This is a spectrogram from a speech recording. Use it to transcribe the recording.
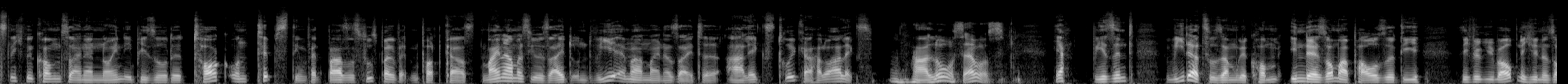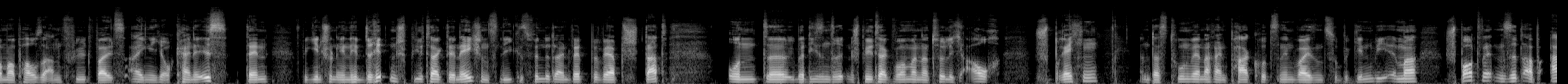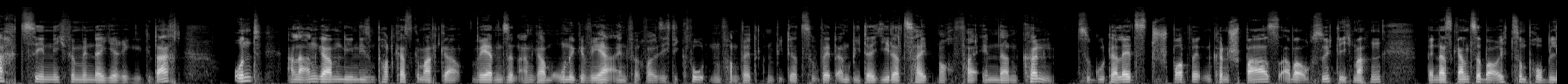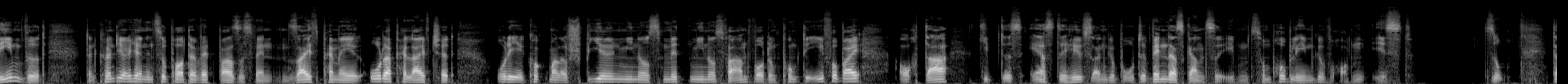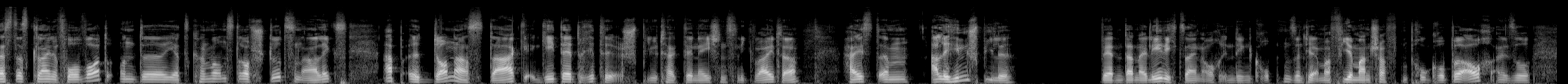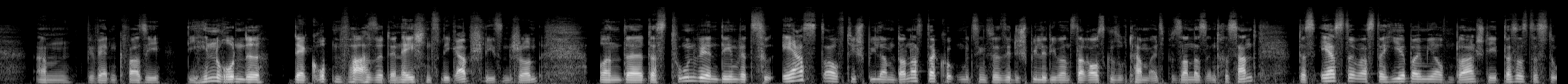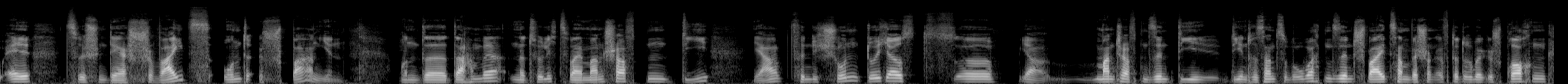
herzlich willkommen zu einer neuen Episode Talk und Tipps, dem Wettbasis Fußballwetten Podcast. Mein Name ist Julius Eid und wie immer an meiner Seite Alex Trüker. Hallo Alex. Hallo, Servus. Ja, wir sind wieder zusammengekommen in der Sommerpause, die sich wirklich überhaupt nicht wie eine Sommerpause anfühlt, weil es eigentlich auch keine ist. Denn wir gehen schon in den dritten Spieltag der Nations League. Es findet ein Wettbewerb statt. Und äh, über diesen dritten Spieltag wollen wir natürlich auch sprechen. Und das tun wir nach ein paar kurzen Hinweisen zu Beginn wie immer. Sportwetten sind ab 18 nicht für Minderjährige gedacht. Und alle Angaben, die in diesem Podcast gemacht werden, sind Angaben ohne Gewähr, einfach weil sich die Quoten von Wettanbieter zu Wettanbieter jederzeit noch verändern können. Zu guter Letzt, Sportwetten können Spaß, aber auch süchtig machen. Wenn das Ganze bei euch zum Problem wird, dann könnt ihr euch an den Support der Wettbasis wenden, sei es per Mail oder per Live-Chat oder ihr guckt mal auf spielen-mit-verantwortung.de vorbei. Auch da gibt es erste Hilfsangebote, wenn das Ganze eben zum Problem geworden ist. So, das ist das kleine Vorwort und äh, jetzt können wir uns drauf stürzen, Alex. Ab äh, Donnerstag geht der dritte Spieltag der Nations League weiter. Heißt, ähm, alle Hinspiele werden dann erledigt sein, auch in den Gruppen. Sind ja immer vier Mannschaften pro Gruppe auch. Also ähm, wir werden quasi die Hinrunde der Gruppenphase der Nations League abschließen schon. Und äh, das tun wir, indem wir zuerst auf die Spiele am Donnerstag gucken, beziehungsweise die Spiele, die wir uns da rausgesucht haben, als besonders interessant. Das erste, was da hier bei mir auf dem Plan steht, das ist das Duell zwischen der Schweiz und Spanien. Und äh, da haben wir natürlich zwei Mannschaften, die, ja, finde ich schon durchaus, äh, ja, Mannschaften sind, die, die interessant zu beobachten sind. Schweiz haben wir schon öfter drüber gesprochen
